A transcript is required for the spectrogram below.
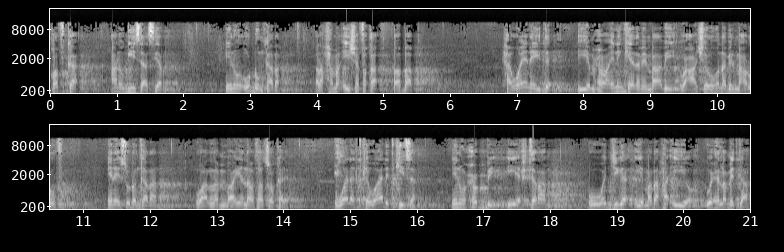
qofka canugiisaas yar inuu u dhunkada raxmo iyo shafaqa waa baab. Haweenayda iyo muxuu ahay ninkeeda min baabi wacaashiruuhunna bilmacruuf. Inay isu dhunkadaan waa yadnaba saasoo kale. Waladka waalidkiisa inuu xubbi iyo ixtiraam uu wejiga iyo madaxa iyo wixii la midka ah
